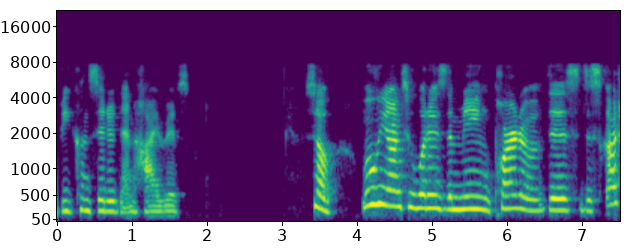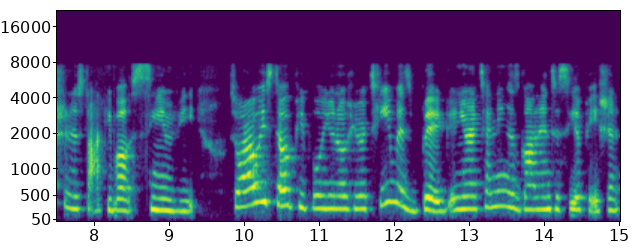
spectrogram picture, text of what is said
be considered then high risk. So moving on to what is the main part of this discussion is talking about CMV. So I always tell people, you know, if your team is big and your attending has gone in to see a patient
